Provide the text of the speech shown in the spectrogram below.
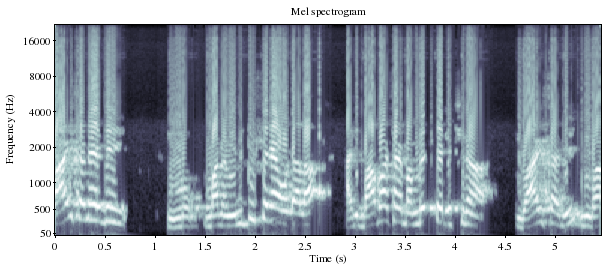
వాయిస్ అనేది మనం వినిపిస్తూనే ఉండాలా? అది బాబాసాహెబ్ అంబేద్కర్ ఇచ్చిన వాయిస్ అది. మా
